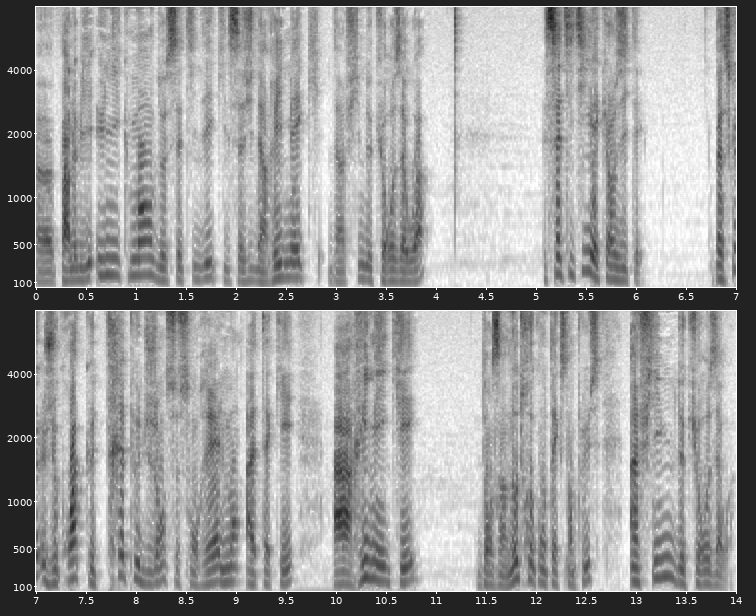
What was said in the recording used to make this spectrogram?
euh, par le biais uniquement de cette idée qu'il s'agit d'un remake d'un film de Kurosawa, ça titille la curiosité. Parce que je crois que très peu de gens se sont réellement attaqués à remaker, dans un autre contexte en plus, un film de Kurosawa.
